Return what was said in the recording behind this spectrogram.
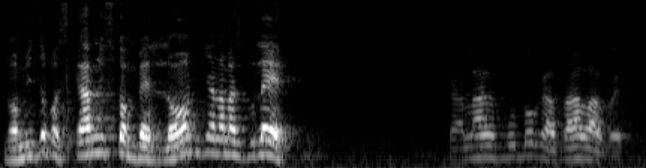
Νομίζω πως κάνεις τον πελόν για να μας δουλεύεις. Καλά που το κατάλαβες.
